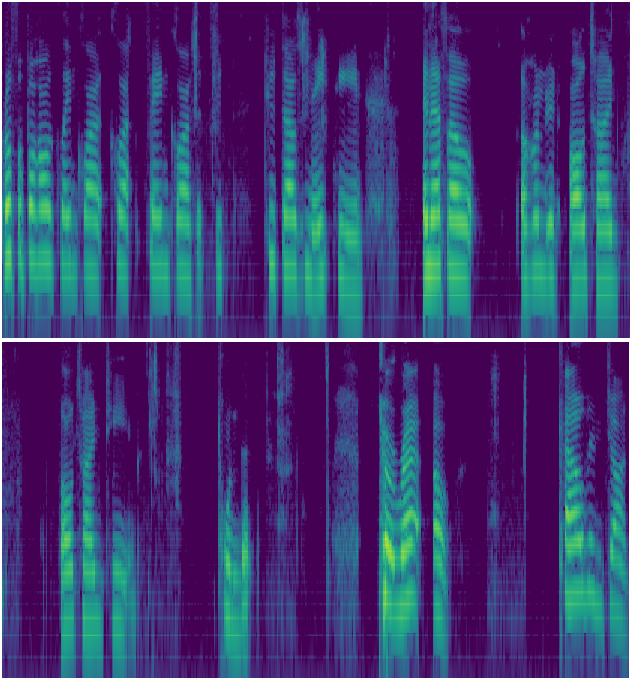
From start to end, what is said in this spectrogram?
Pro Football Hall of Fame, cla- cla- fame class of two- 2018. NFL 100 all time all time team. 29. Terrell. Oh. Calvin Johnson.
